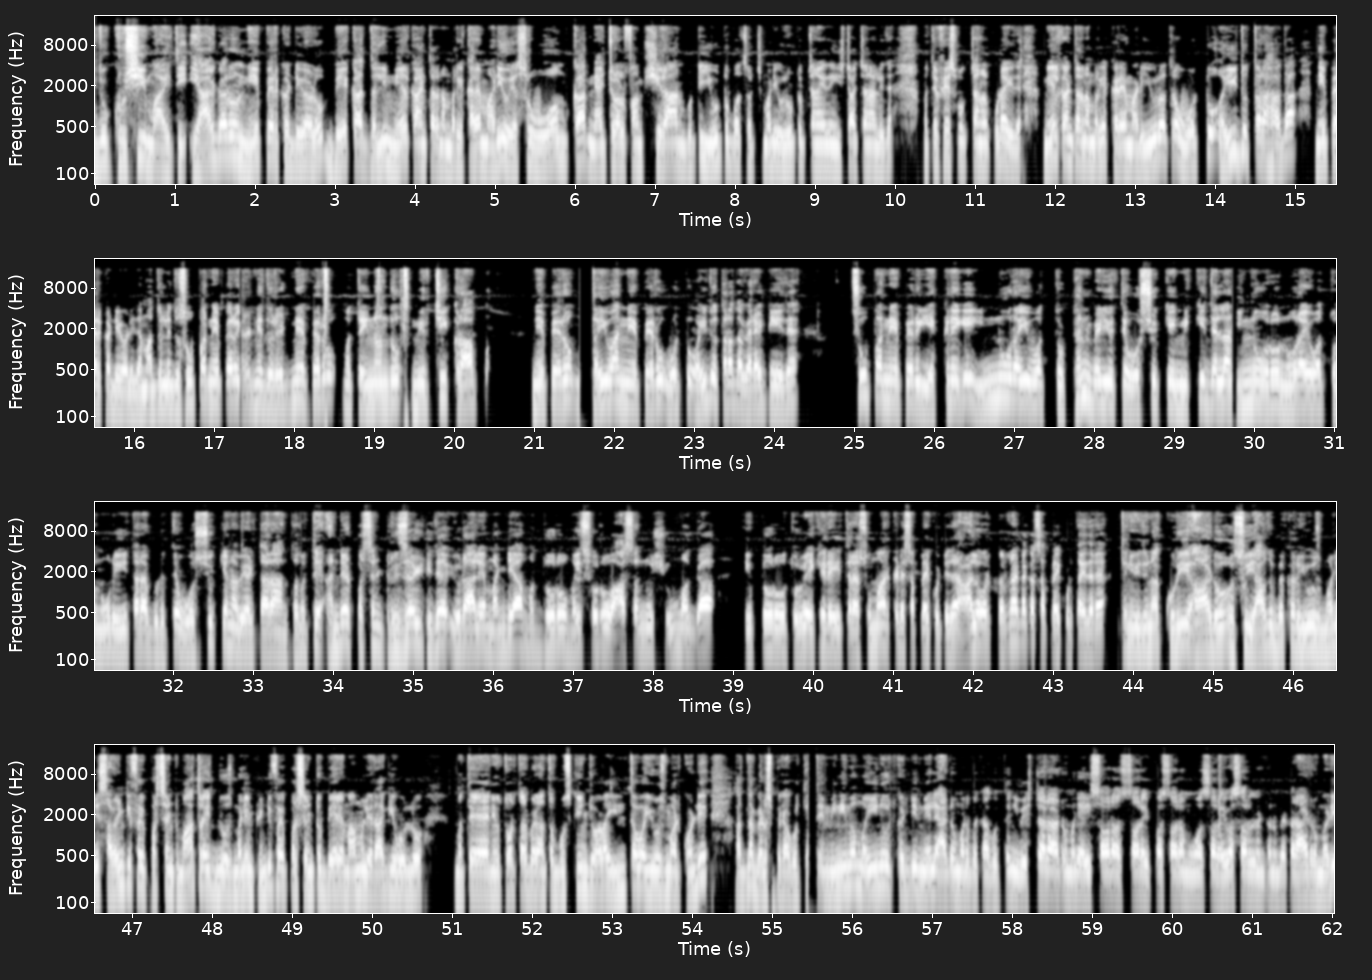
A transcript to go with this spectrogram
ಇದು ಕೃಷಿ ಮಾಹಿತಿ. ಯಾರಿಗಾರು ನೇಪೇರ್ ಕಡ್ಡಿಗಳು ಬೇಕಾದಲ್ಲಿ ಮೇಲ್ ಕಾಣ್ತಾರ ನಂಬರ್ಗೆ ಕರೆ ಮಾಡಿ. ಇವ್ರ ಹೆಸರು ಓಂಕಾರ್ ನ್ಯಾಚುರಲ್ ಫಾರ್ಮ್ ಶಿರಾ ಅನ್ಬಿಟ್ಟು ಯೂಟ್ಯೂಬ್ ಅಲ್ಲಿ ಸರ್ಚ್ ಮಾಡಿ. ಇವ್ರ ಯೂಟ್ಯೂಬ್ ಚಾನಲ್ ಇದೆ ಇನ್ಸ್ಟಾ ಚಾನಲ್ ಇದೆ, ಮತ್ತೆ ಫೇಸ್ಬುಕ್ ಚಾನಲ್ ಕೂಡ ಇದೆ. ಮೇಲ್ ಕಾಣ್ತಾರ ನಂಬರ್ಗೆ ಕರೆ ಮಾಡಿ. ಇವ್ರ ಹತ್ರ ಒಟ್ಟು ಐದು ತರಹದ ನೇಪೇರ್ ಕಡ್ಡಿಗಳಿದೆ. ಮೊದಲನೇದು ಸೂಪರ್ ನೇಪೇರು, ಎರಡನೇದು ರೆಡ್ ನೇಪೇರು, ಮತ್ತೆ ಇನ್ನೊಂದು ಮಿರ್ಚಿ ಕ್ರಾಪ್ ನೇಪೇರು ತೈವಾನ್ ನೇಪೇರು. ಒಟ್ಟು ಐದು ತರಹದ ವೆರೈಟಿ ಇದೆ. ಸೂಪರ್ ನೇಪೇರು ಎಕರೆಗೆ ಇನ್ನೂರೈವತ್ತು ಟನ್ ಬೆಳೆಯುತ್ತೆ. ವರ್ಷಕ್ಕೆ ಮಿಕ್ಕಿದೆಲ್ಲ ಇನ್ನೂರು, ನೂರೈವತ್ತು, ನೂರು ಈ ತರ ಬಿಡುತ್ತೆ. ವರ್ಷಕ್ಕೆ ನಾವ್ ಹೇಳ್ತಾರ ಅಂತ ಮತ್ತೆ ಹಂಡ್ರೆಡ್ ಪರ್ಸೆಂಟ್ ರಿಸಲ್ಟ್ ಇದೆ. ಇವರಾಲೆ ಮಂಡ್ಯ, ಮದ್ದೂರು, ಮೈಸೂರು ಹಾಸನ್ನು ಶಿವಮೊಗ್ಗ, ತಿಪ್ಟೂರು, ತುರುವೇಕೆರೆ ಈ ತರ ಸುಮಾರು ಕಡೆ ಸಪ್ಲೈ ಕೊಟ್ಟಿದ್ದಾರೆ. ಆಲ್ ಓವರ್ ಕರ್ನಾಟಕ ಸಪ್ಲೈ ಕೊಡ್ತಾ ಇದ್ದಾರೆ. ಮತ್ತೆ ನೀವು ಇದನ್ನ ಕುರಿ, ಆಡು, ಹಸು ಯಾವ್ದು ಬೇಕಾದ್ರೂ ಯೂಸ್ ಮಾಡಿ ಸೆವೆಂಟಿ ಫೈವ್ ಪರ್ಸೆಂಟ್ ಮಾತ್ರ ಇದನ್ನ ಯೂಸ್ ಮಾಡಿ ಟ್ವೆಂಟಿ ಫೈವ್ ಪರ್ಸೆಂಟ್ ಬೇರೆ ಮಾಮೂಲಿ ರಾಗಿ ಹುಲ್ಲು ಮತ್ತೆ ನೀವು ತೋರ್ತಾ ಬೇಡ ಅಂತ ಮುಸ್ಕಿನ್ ಜೋಳ ಇಂಥವ ಯೂಸ್ ಮಾಡ್ಕೊಂಡು ಅದನ್ನ ಬೆಳೆಸಬೇಕಾಗುತ್ತೆ. ಮತ್ತೆ ಮಿನಿಮಮ್ ಐನೂರು ಕಡ್ಡಿ ಮೇಲೆ ಆರ್ಡರ್ ಮಾಡಬೇಕಾಗುತ್ತೆ. ನೀವು ಎಷ್ಟಾರ ಆರ್ಡರ್ ಮಾಡಿ ಐದು ಸಾವಿರ, ಹತ್ತು ಸಾವಿರ ಇಪ್ಪತ್ತು ಸಾವಿರ, ಮೂವತ್ತು ಸಾವಿರ, ಐವತ್ತು ಸಾವಿರದ ಗಂಟೆ ಬೇಕಾದ್ರೆ ಆರ್ಡರ್ ಮಾಡಿ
